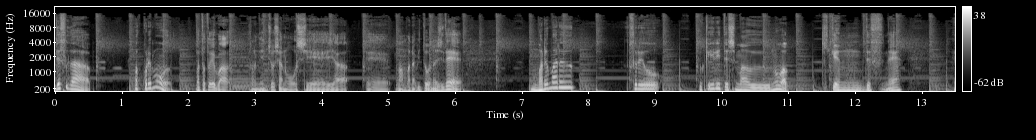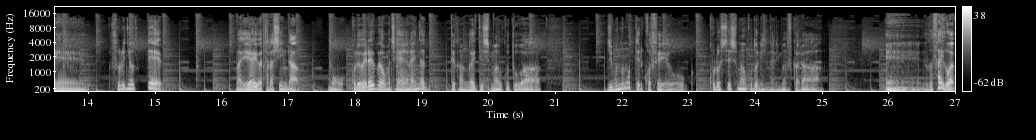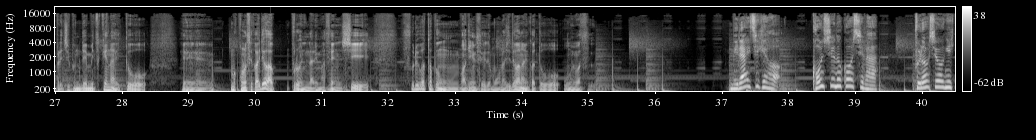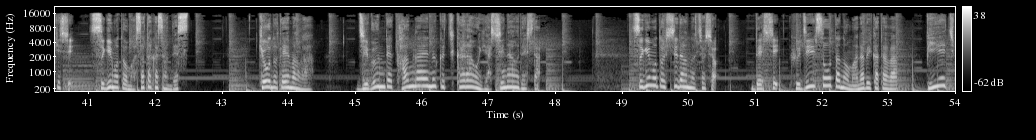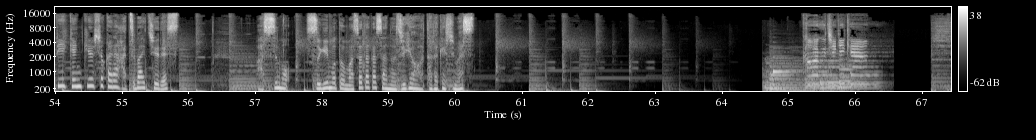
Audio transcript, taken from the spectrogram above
ですが、まあ、これも、まあ、例えばその年長者の教えや、えーまあ、学びと同じで、まるまるそれを受け入れてしまうのは危険ですね。えーそれによって、まあ、AI は正しいんだ。もうこれを選べば間違いがないんだって考えてしまうことは、自分の持っている個性を殺してしまうことになりますから、えー最後はやっぱり自分で見つけないと、えーまあ、この世界ではプロになりませんし、それは多分、まあ、人生でも同じではないかと思います。未来授業。今週の講師はプロ将棋棋士杉本正隆さんです。今日のテーマは自分で考え抜く力を養うでした。杉本七段の著書弟子藤井聡太の学び方は PHP 研究所から発売中です。明日も杉本正隆さんの授業をお届けします。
